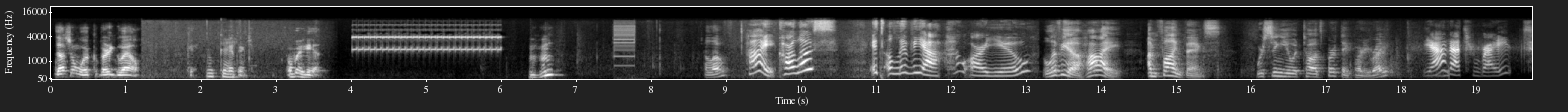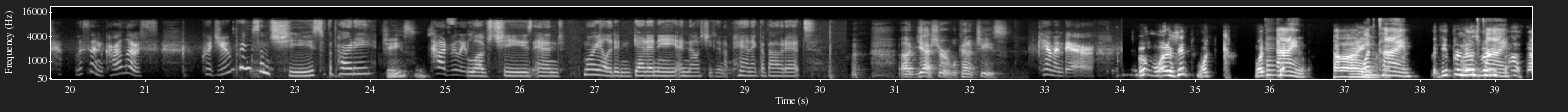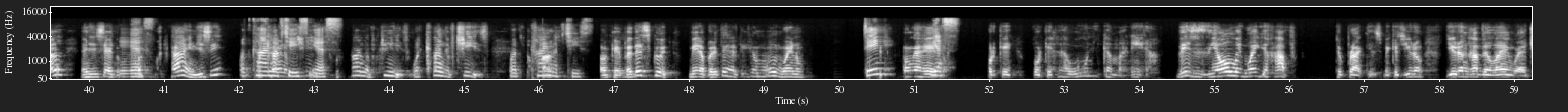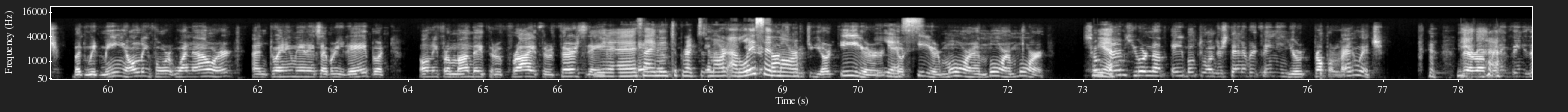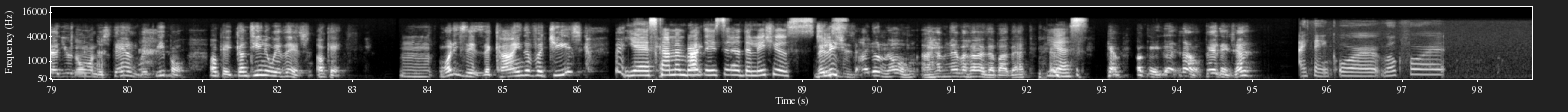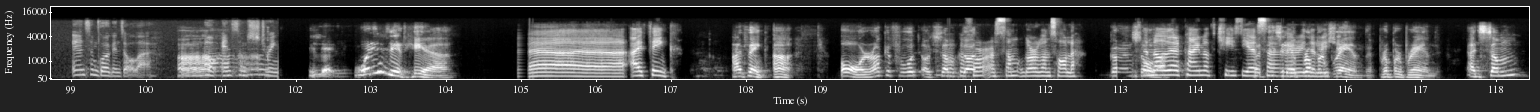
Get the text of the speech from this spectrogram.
doesn't work very well. Okay. Okay. Over here. Mm-hmm. Hello? Hi, Carlos? It's Olivia. How are you? Olivia, hi. I'm fine, thanks. We're seeing you at Todd's birthday party, right? Yeah, that's right. Listen, Carlos, Could you bring some cheese to the party? Cheese? Todd really loves cheese, and Mariella didn't get any, and now she's in a panic about it. Uh, yeah, sure. What kind of cheese? Camembert. Oh, What is it? What ki- what Kind. kind? What kind? But he pronounced very kind? fast, huh? And he said, Yes. what kind? You see? What kind kind of of cheese? cheese? Yes. What kind of cheese? What kind of cheese? What So kind of cheese? Okay, but that's good. Mira, pero este ejercicio es muy bueno. See? Pongas eso. Yes. Porque, porque es la única manera. This is the only way you have to practice because you don't you don't have the language. But with me, only for one hour and 20 minutes every day, but only from Monday through Friday through Thursday. Yes, I need to practice more and listen more. To your ear, Yes. your ear more and more and more. Sometimes you're not able to understand everything in your proper language. There are many things that you don't understand with people. Okay, continue with this. Okay. Mm, what is this? The kind of a cheese? Yes, camembert is uh, delicious. cheese. Delicious. I don't know. I have never heard about that. Yes. Come- Okay, now pay attention. I think, or Roquefort, and some Gorgonzola. Oh, and some Ah, string. is that- What is it here? Uh, I think I think, uh, or Roquefort or some Roquefort or some gorgonzola. Gorgonzola. another kind of cheese. But Yes, this uh, is a proper delicious. brand, proper brand. And some and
